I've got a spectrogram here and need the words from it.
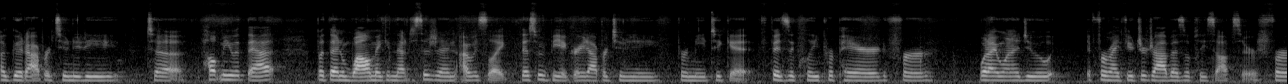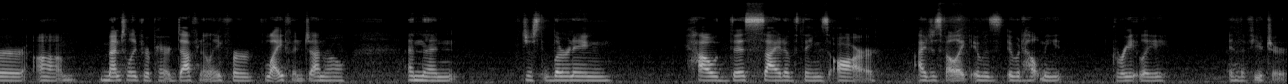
a good opportunity to help me with that. But then while making that decision, I was like, this would be a great opportunity for me to get physically prepared for what I want to do for my future job as a police officer, for um, mentally prepared, definitely, for life in general. And then just learning how this side of things are. I just felt like it was it would help me greatly in the future.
